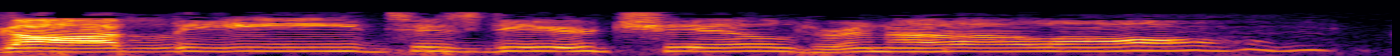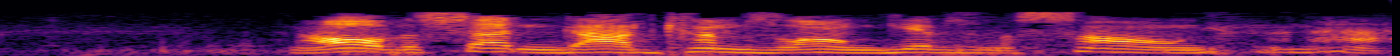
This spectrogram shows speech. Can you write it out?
God leads his dear children along. And all of a sudden, God comes along and gives them a song in the night.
